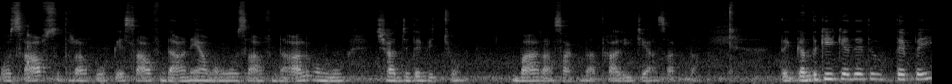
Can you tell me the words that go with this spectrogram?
ਉਹ ਸਾਫ਼ ਸੁਥਰਾ ਹੋ ਕੇ ਸਾਫ਼ ਦਾਣਿਆਂ ਵਾਂਗੂ, ਸਾਫ਼ ਦਾਲ ਵਾਂਗੂ ਛੱਜ ਦੇ ਵਿੱਚੋਂ ਬਾਹਰ ਆ ਸਕਦਾ, ਥਾਲੀ 'ਚ ਆ ਸਕਦਾ। ਤੇ ਗੰਦਗੀ ਕਿਹਦੇ ਤੇ ਉੱਤੇ ਪਈ?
